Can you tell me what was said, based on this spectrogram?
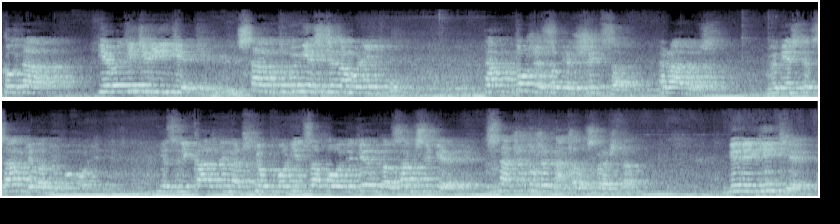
Когда и родители, и дети станут вместе на молитву. Там тоже совершится радость. Вместе с ангелами помолитесь. Если каждый начнет молиться по-отдельно сам себе, значит уже началась вражда. Берегите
